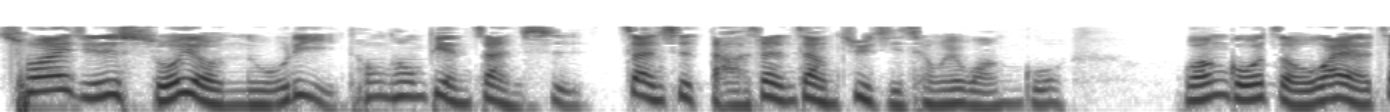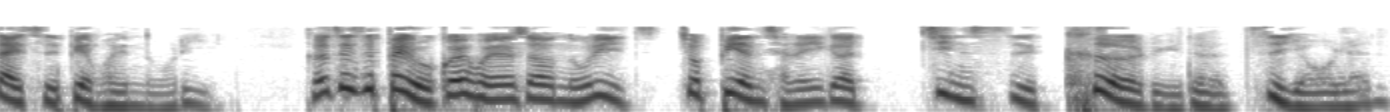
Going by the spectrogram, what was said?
出埃及是所有奴隶通通变战士，战士打胜仗聚集成为王国，王国走歪了再次变回奴隶。可是这次被掳归回的时候，奴隶就变成了一个。近似客旅的自由人，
